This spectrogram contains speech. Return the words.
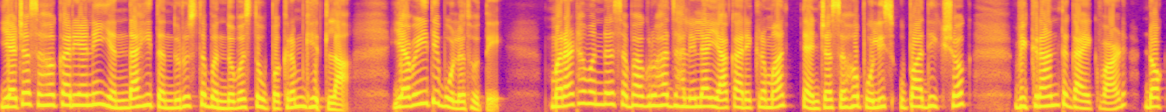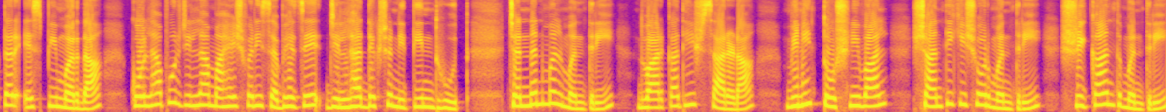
याच्या सहकार्याने यंदाही तंदुरुस्त बंदोबस्त उपक्रम घेतला. यावेळी ते बोलत होते. मराठा मंडळ सभागृहात झालेल्या या कार्यक्रमात त्यांच्यासह पोलीस उपाधीक्षक Vikrant Gaikwad doctor S P Marda Kolhapur जिल्हा माहेश्वरी सभेचे जिल्हाध्यक्ष नितीन धूत चंदनमल मंत्री द्वारकाधीश सारडा विनीत तोष्णीवाल शांतिकिशोर मंत्री श्रीकांत मंत्री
